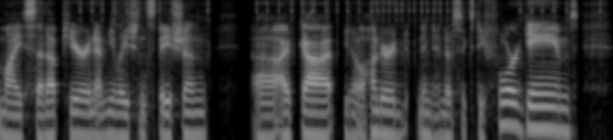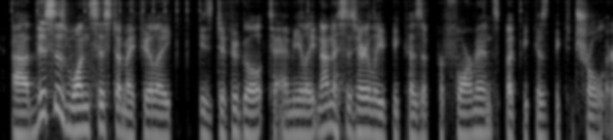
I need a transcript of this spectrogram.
my setup here in Emulation Station. Uh, I've got, you know, 100 Nintendo 64 games. Uh, this is one system I feel like is difficult to emulate, not necessarily because of performance, but because the controller.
